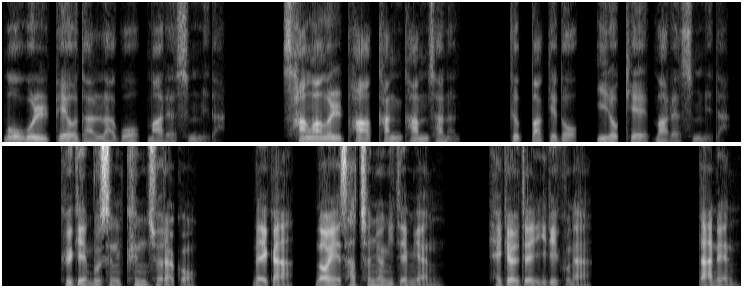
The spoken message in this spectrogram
목을 베어달라고 말했습니다. 상황을 파악한 감사는 뜻밖에도 이렇게 말했습니다. 그게 무슨 큰 죄라고. 내가 너의 사촌형이 되면 해결될 일이구나. 나는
